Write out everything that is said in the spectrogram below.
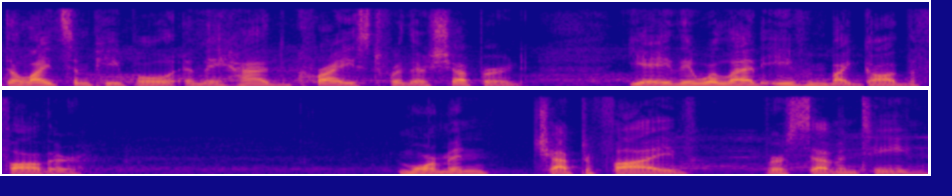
delightsome people, and they had Christ for their shepherd. Yea, they were led even by God the Father. Mormon chapter 5, verse 17.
